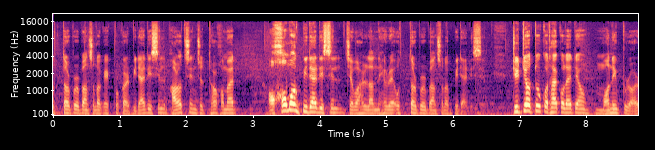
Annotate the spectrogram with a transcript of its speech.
উত্তৰ পূৰ্বাঞ্চলক এক প্ৰকাৰ বিদায় দিছিল। ভাৰত চীন যুদ্ধৰ সময়ত অসমক বিদায় দিছিল। জৱাহৰলাল নেহৰুৱে উত্তৰ পূৰ্বাঞ্চলক বিদায় দিছিল। তৃতীয়টো কথা ক'লে তেওঁ মণিপুৰৰ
